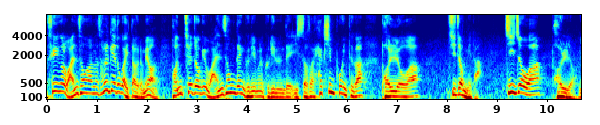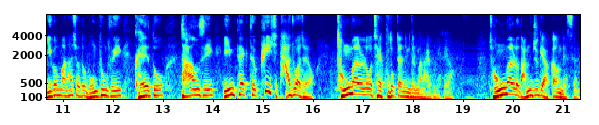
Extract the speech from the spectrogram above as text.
스윙을 완성하는 설계도가 있다 그러면 전체적인 완성된 그림을 그리는 데 있어서 핵심 포인트가 벌려와 찢어입니다. 찢어와 벌려 이것만 하셔도 몸통 스윙, 궤도, 다운 스윙, 임팩트, 핏이 다 좋아져요. 정말로 제 구독자님들만 알고 계세요. 정말로 남주기 아까운 레슨,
